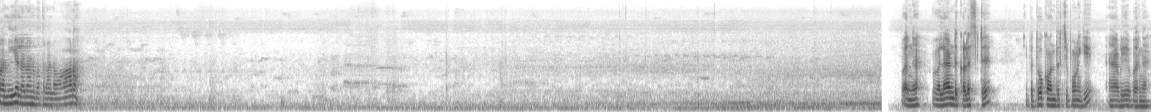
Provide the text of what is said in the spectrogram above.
வாடா நீயே இல்லைன்னு பார்த்தலாம்டா வாடா. பாருங்கள் விளாண்டு கழிச்சிட்டு இப்போ தூக்கம் வந்துருச்சு பூனைக்கு. அப்படியே பாருங்கள்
